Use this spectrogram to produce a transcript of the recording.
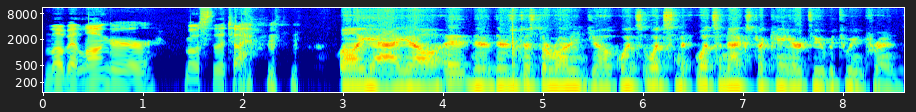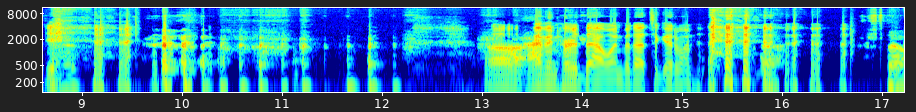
little bit longer most of the time. Well, yeah, you know, it, there, there's just a running joke. What's what's what's an extra k or two between friends? you know? oh, I haven't heard that one, but that's a good one. So,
